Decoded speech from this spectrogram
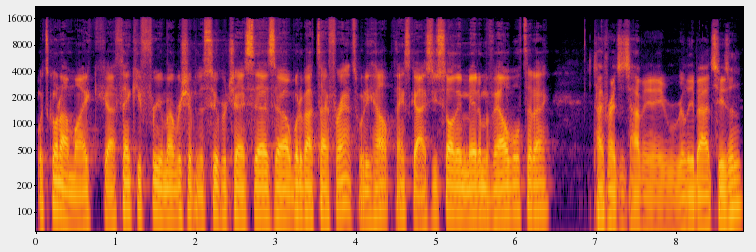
What's going on, Mike? Uh, thank you for your membership in the super chat. Says, uh, what about Ty France? Would he help? Thanks, guys. You saw they made him available today. Ty France is having a really bad season.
